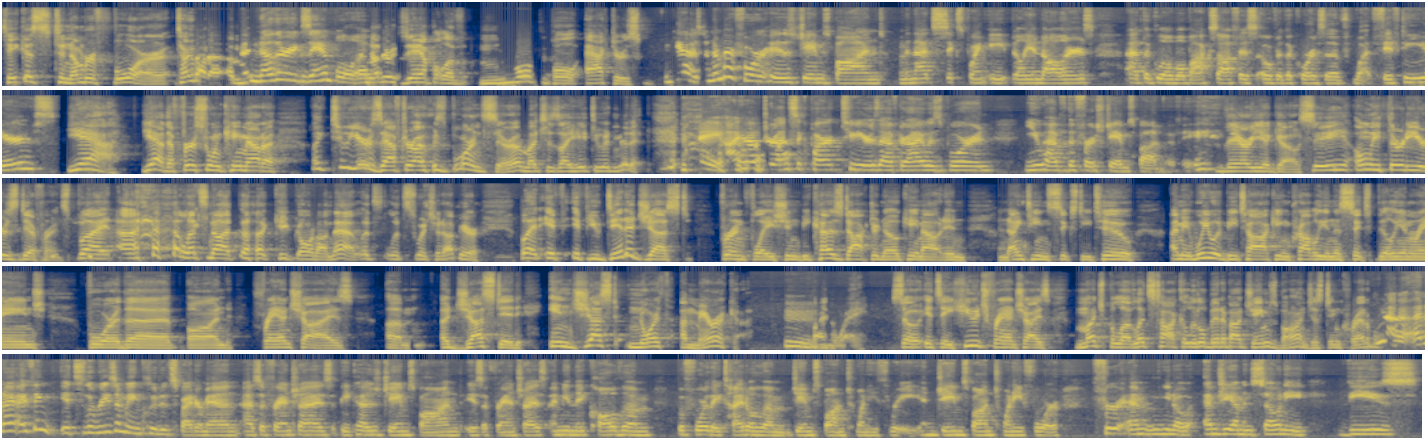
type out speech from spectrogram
take us to number four. Talk about a, a, another example. Of, another example of multiple actors. Yeah. So number four is James Bond, and that's six point eight billion dollars at the global box office over the course of what fifty years. Yeah. Yeah. The first one came out a like two years after I was born, Sarah, much as I hate to admit it. hey, I have Jurassic Park two years after I was born. You have the first James Bond movie. There you go. See, only 30 years difference, but uh, let's not uh, keep going on that. Let's let's switch it up here. But if if you did adjust for inflation because Doctor No came out in 1962, I mean, we would be talking probably in the six billion range for the Bond franchise um, adjusted in just North America, mm. by the way. So it's a huge franchise, much beloved. Let's talk a little bit about James Bond. Just incredible. Yeah, and I, I think it's the reason we included Spider Man as a franchise because James Bond is a franchise. I mean, they call them before they title them James Bond 23 and James Bond 24 for M, you know MGM and Sony. These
